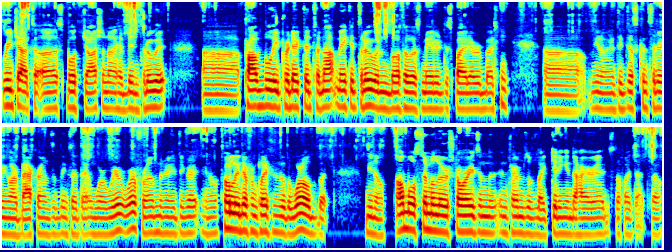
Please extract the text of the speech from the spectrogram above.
Reach out to us. Both Josh and I have been through it. Uh, probably predicted to not make it through, and both of us made it despite everybody. Uh, you know, anything just considering our backgrounds and things like that, and where we're we're from and everything, right? You know, totally different places of the world, but you know, almost similar stories in the, in terms of like getting into higher ed and stuff like that. So,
